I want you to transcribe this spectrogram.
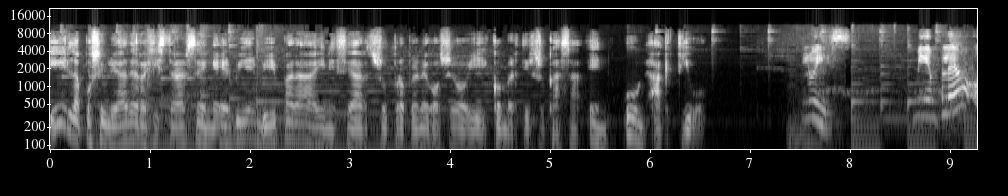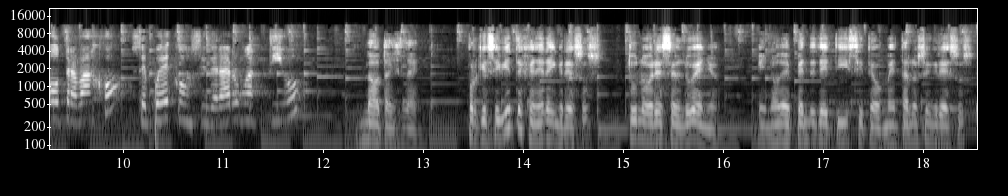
y la posibilidad de registrarse en Airbnb para iniciar su propio negocio y convertir su casa en un activo. Luis, ¿mi empleo o trabajo se puede considerar un activo? No, Taislen, porque si bien te genera ingresos, tú no eres el dueño y no depende de ti si te aumentan los ingresos,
